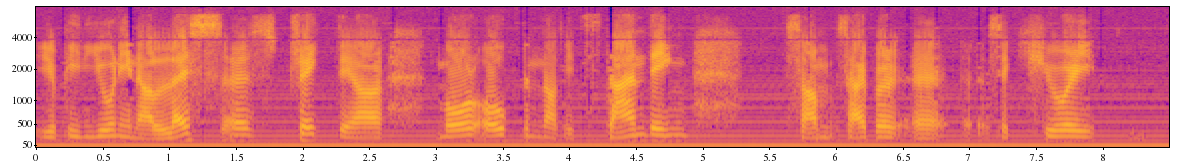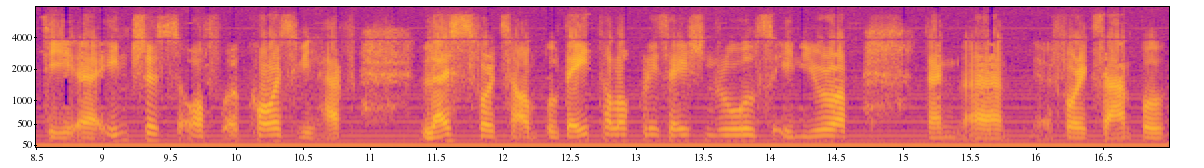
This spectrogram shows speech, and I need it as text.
European Union are less strict, they are more open, notwithstanding some cyber security interests. Of course, we have less, for example, data localization rules in Europe than, uh, for example,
